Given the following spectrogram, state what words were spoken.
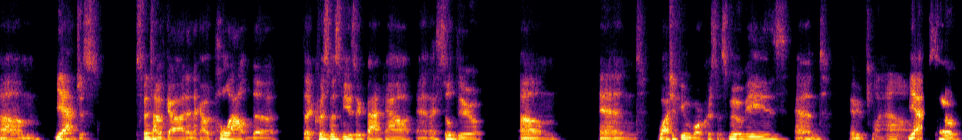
um yeah just spend time with God. And like I would pull out the the Christmas music back out and I still do um and watch a few more Christmas movies and maybe wow. Yeah so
